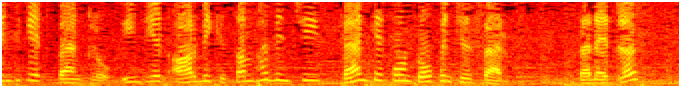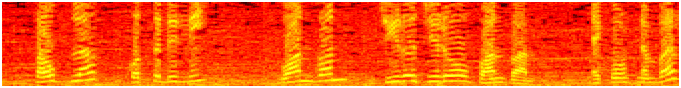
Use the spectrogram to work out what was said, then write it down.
సిండికేట్ బ్యాంక్లో ఇండియన్ ఆర్మీకి సంబంధించి బ్యాంక్ అకౌంట్ ఓపెన్ చేశారు. తన అడ్రస్ సౌత్ బ్లాక్ కొత్త Delhi one one zero zero one one. Account number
